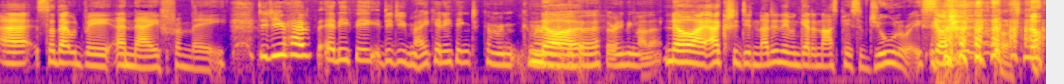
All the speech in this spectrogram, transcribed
uh, so that would be a nay from me. Did you have anything? Did you make anything to commem- commemorate No. the birth or anything like that? No, I actually didn't. I didn't even get a nice piece of jewellery. So it's not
